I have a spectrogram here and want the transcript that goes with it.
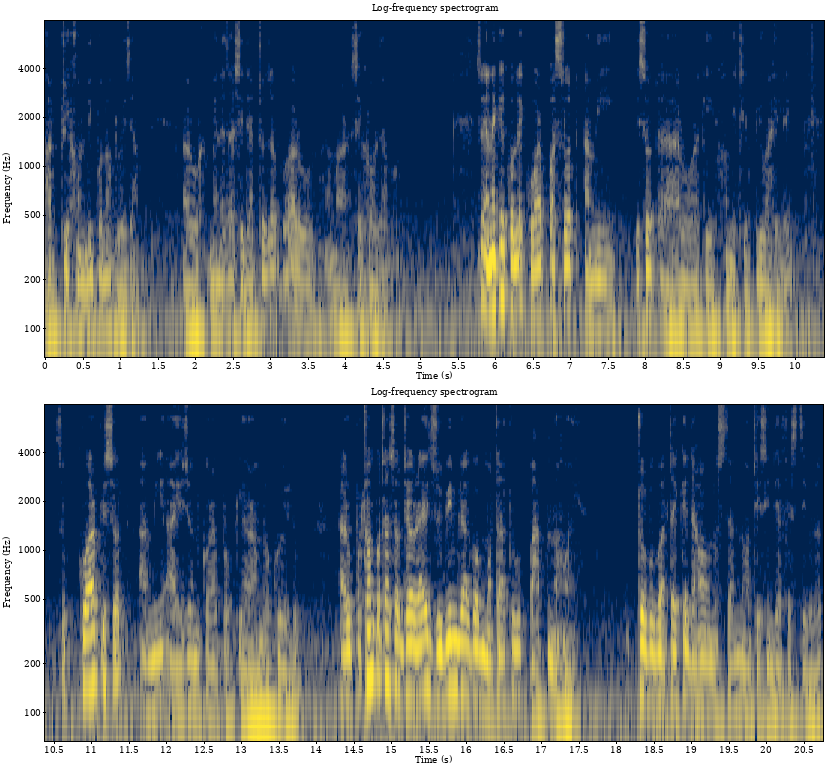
ভাতৃ সন্দীপনক লৈ যাম আৰু মেনেজাৰ সিদ্ধাৰ্থ যাব আৰু আমাৰ শেখৰ যাব। চ' এনেকৈ ক'লে। কোৱাৰ পাছত আমি পিছত আৰু এগৰাকী সংগীত শিল্পীও আহিলে। চ' কোৱাৰ পিছত আমি আয়োজন কৰা প্ৰক্ৰিয়া আৰম্ভ কৰিলোঁ। আৰু প্ৰথম কথা শ্ৰদ্ধেয় ৰাইজ জুবিন গাৰ্গক মতাটো পাপ নহয়। উত্তৰ পূৰ্ব আটাইতকৈ ডাঙৰ অনুষ্ঠান নৰ্থ ইষ্ট ইণ্ডিয়া ফেষ্টিভেলত।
